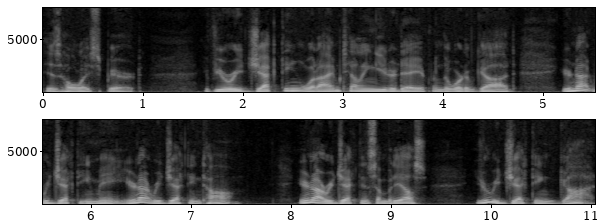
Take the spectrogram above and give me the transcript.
his Holy Spirit. If you're rejecting what I'm telling you today from the Word of God, you're not rejecting me. You're not rejecting Tom. You're not rejecting somebody else. You're rejecting God.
